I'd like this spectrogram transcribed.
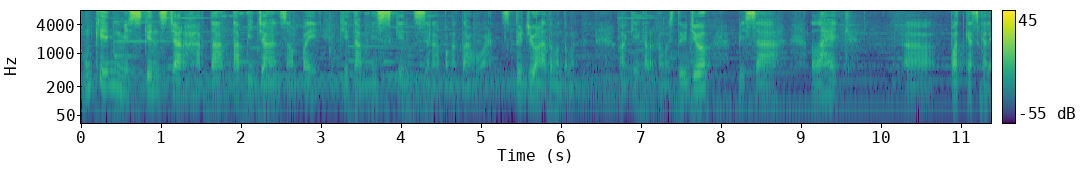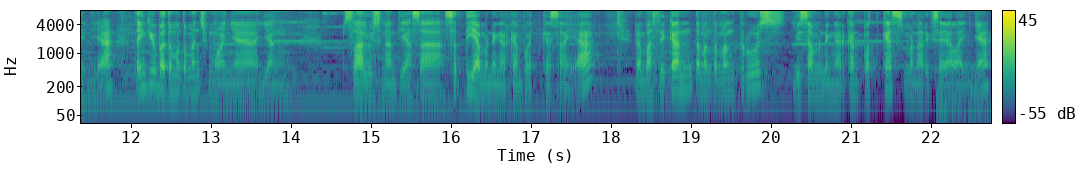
mungkin miskin secara harta tapi jangan sampai kita miskin secara pengetahuan. Setuju nggak teman-teman? Oke kalau kamu setuju bisa like uh, podcast kali ini ya. Thank you buat teman-teman semuanya yang selalu senantiasa setia mendengarkan podcast saya dan pastikan teman-teman terus bisa mendengarkan podcast menarik saya lainnya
